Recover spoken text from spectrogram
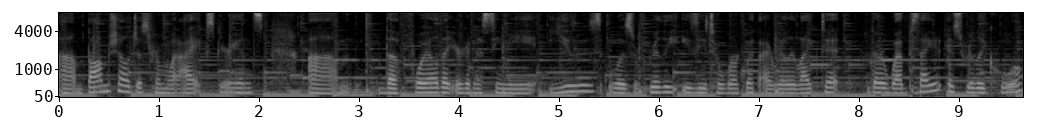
um, Bombshell, just from what I experienced. Um, the foil that you're going to see me use was really easy to work with. I really liked it. Their website is really cool.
